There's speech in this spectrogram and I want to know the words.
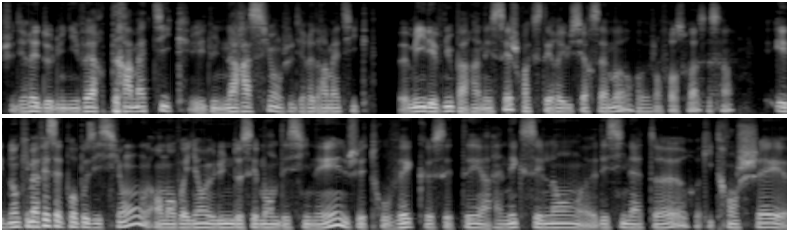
je dirais, de l'univers dramatique et d'une narration, je dirais, dramatique. Euh, mais il est venu par un essai, je crois que c'était Réussir sa mort, euh, Jean-François, c'est ça? Et donc il m'a fait cette proposition en m'envoyant l'une de ses bandes dessinées. J'ai trouvé que c'était un excellent euh, dessinateur qui tranchait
